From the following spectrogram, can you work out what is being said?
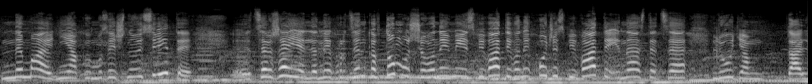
не мають ніякої музичної освіти, е, це вже є для них родзинка в тому, що вони вміють співати, вони хочуть співати і нести це людям далі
